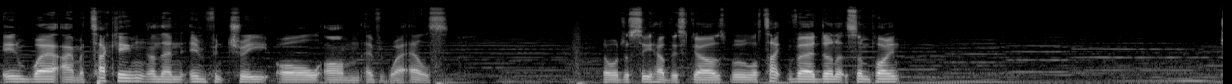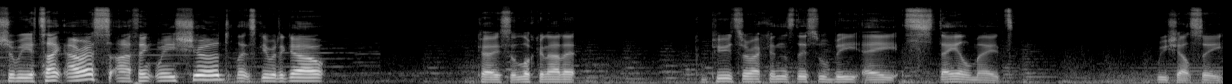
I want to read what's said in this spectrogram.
in where I'm attacking, and then infantry all on everywhere else. So we'll just see how this goes. We'll attack Verdun at some point. Should we attack Arras? I think we should. Let's give it a go. Okay, so looking at it. Computer reckons this will be a stalemate. We shall see.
